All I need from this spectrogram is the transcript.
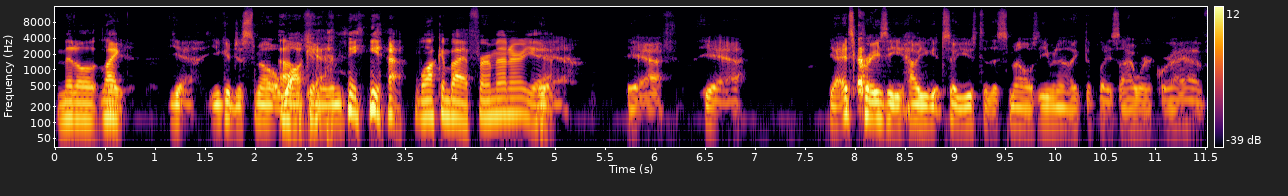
Middle like yeah, you could just smell it oh, walking yeah. in. yeah, walking by a fermenter. Yeah. Yeah. yeah, yeah, yeah. It's crazy how you get so used to the smells, even at like the place I work, where I have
